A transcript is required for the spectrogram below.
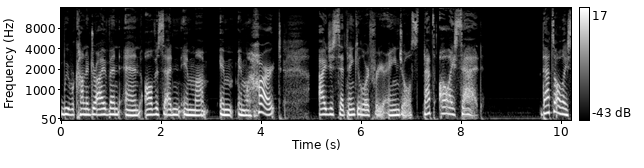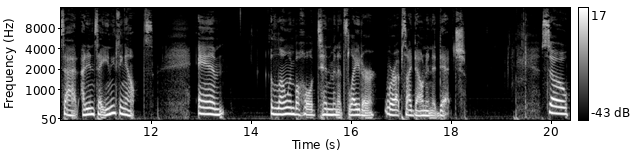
we were kind of driving and all of a sudden in my in in my heart I just said thank you Lord for your angels. That's all I said. That's all I said. I didn't say anything else. And lo and behold 10 minutes later we're upside down in a ditch. So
